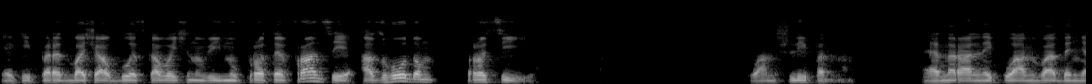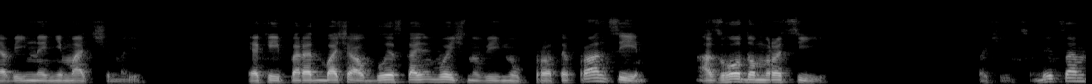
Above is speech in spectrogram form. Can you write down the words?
який передбачав блискавичну війну проти Франції, а згодом Росії. План Шліфена. Генеральний план ведення війни Німеччиною, який передбачав блискавичну війну проти Франції, а згодом Росії. Пишіть собі це.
